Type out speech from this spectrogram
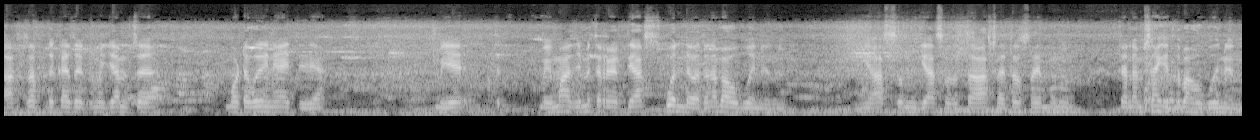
असं आपलं काय जायचं म्हणजे आमचं मोठ्या बहिणी आहेत त्या. म्हणजे म्हणजे माझे मित्र आहेत ते असं बोलले होते ना भाऊ बहिणीनं. मी असं म्हणजे असं होतं असं आहे तसं आहे म्हणून त्याला मी सांगितलं भाऊ बहिणीनं.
